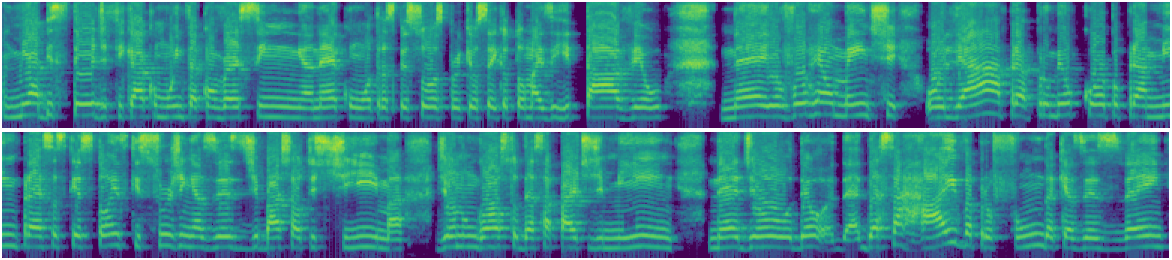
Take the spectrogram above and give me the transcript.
me abster de ficar com muita conversinha, né, com outras pessoas, porque eu sei que eu tô mais irritável, né? Eu vou realmente olhar para o meu corpo, para mim, para essas questões que surgem às vezes de baixa autoestima, de eu não gosto dessa parte de mim, né, de eu, de eu dessa raiva profunda que às vezes vem.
